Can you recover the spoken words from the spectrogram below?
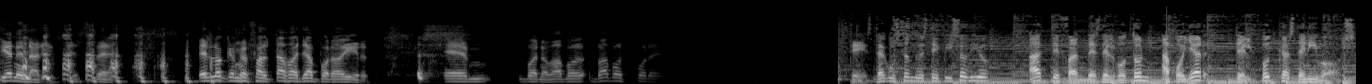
Tiene narices. eh. Es lo que me faltaba ya por oír. Em, bueno, vamos, vamos por el... ¿Te está gustando este episodio? Hazte fan desde el botón Apoyar del podcast de Nivos.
